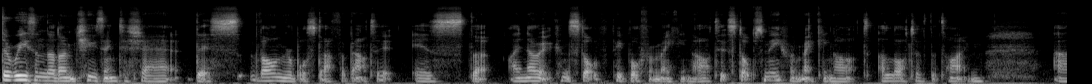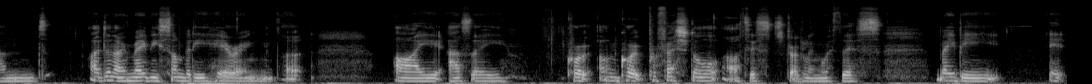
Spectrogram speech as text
the reason that I'm choosing to share this vulnerable stuff about it is that I know it can stop people from making art. It stops me from making art a lot of the time. And I don't know, maybe somebody hearing that I, as a quote unquote professional artist struggling with this, maybe it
